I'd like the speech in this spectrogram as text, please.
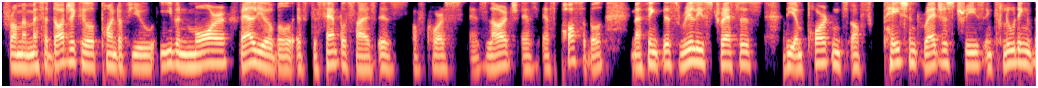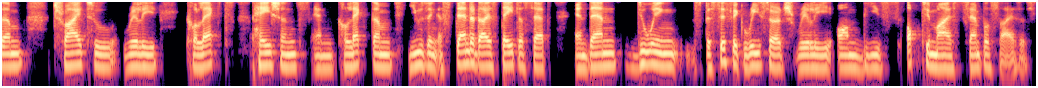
from a methodological point of view even more valuable if the sample size is of course as large as as possible. And i think this really stresses the importance of patient registries including them try to really collect patients and collect them using a standardized data set and then doing specific research really on these optimized sample sizes.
